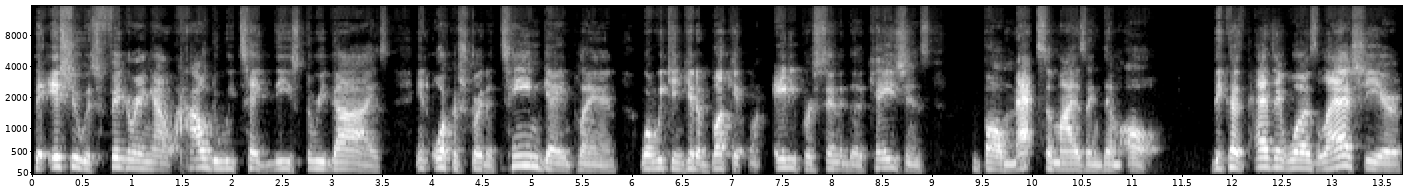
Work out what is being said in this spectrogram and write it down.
The issue is figuring out how do we take these three guys and orchestrate a team game plan where we can get a bucket on 80% of the occasions while maximizing them all. Because as it was last year,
